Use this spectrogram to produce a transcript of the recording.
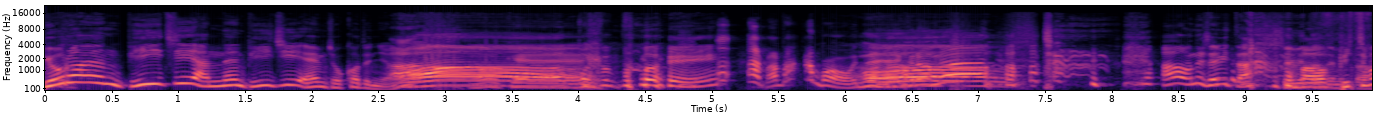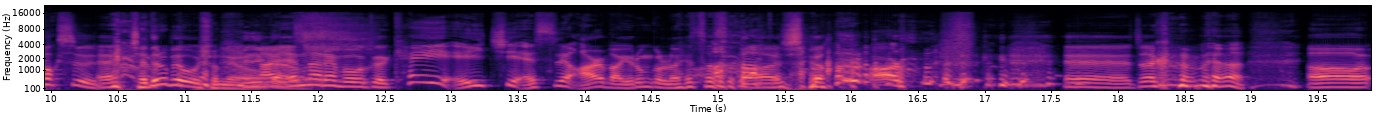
요런 비지 않는 BGM 좋거든요. 아, 오케이. 뽀뽀뽀이. 네, 그러면 아, 오늘 재밌다. 아, 비트박스 제대로 배우셨네요. 아, 옛날에 뭐 그 KHSR 막 이런 걸로 했었어. 아, 진짜. 예, 자, 그러면, 어,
